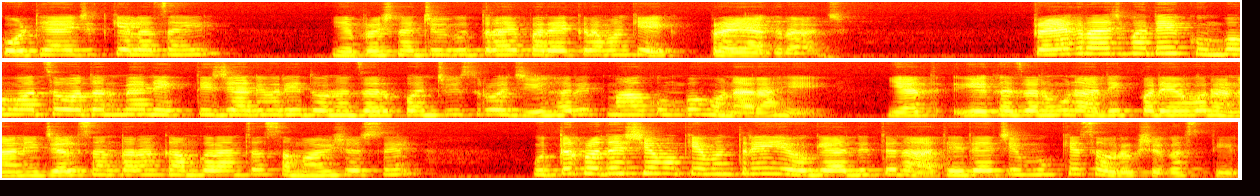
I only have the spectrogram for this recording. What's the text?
कोठे आयोजित केला जाईल? या प्रश्नाचे उत्तर आहे पर्याय क्रमांक एक प्रयागराज. प्रयागराजमध्ये कुंभ महोत्सवादरम्यान एकतीस जानेवारी दोन हजार पंचवीस रोजी हरित महाकुंभ होणार आहे. यात एक हजारहून अधिक पर्यावरण आणि जलसंधारण कामगारांचा समावेश असेल. उत्तर प्रदेशचे मुख्यमंत्री योगी आदित्यनाथ हे त्याचे मुख्य संरक्षक असतील.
